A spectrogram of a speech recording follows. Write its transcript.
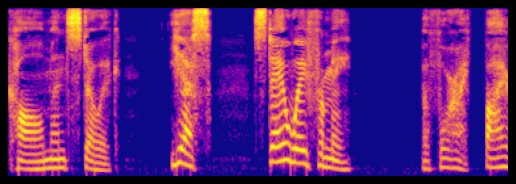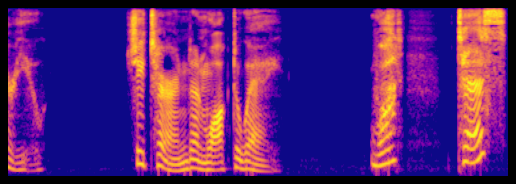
calm and stoic. Yes, stay away from me. Before I fire you. She turned and walked away. What? Tess?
